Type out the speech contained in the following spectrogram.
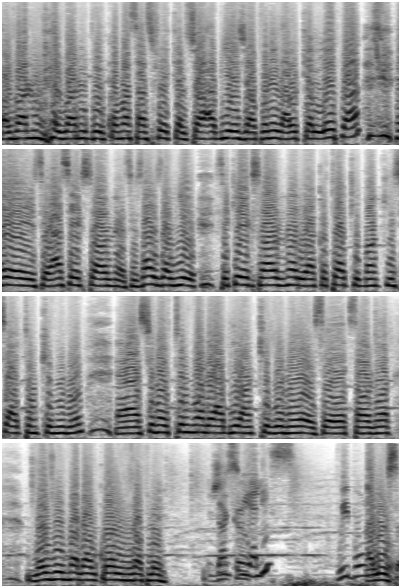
Elle va nous, elle va nous dire comment ça se fait qu'elle soit habillée japonaise alors qu'elle l'est pas. Et c'est assez extraordinaire. C'est ça, Xavier? Ce qui est extraordinaire, il y a que toi qui manque ici à ton kimono. Euh, sinon, tout le monde est habillé en kimono et c'est extraordinaire. Bonjour, comment vous appelez? Je suis Alice. Oui, bonjour. Alice,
